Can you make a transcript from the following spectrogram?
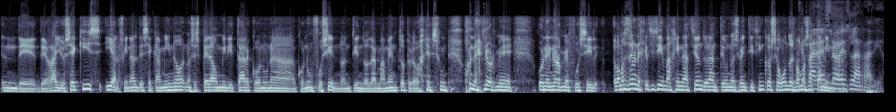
de, rayos X y al final de ese camino nos espera un militar con, una, con un fusil, no entiendo de armamento, pero es un, una enorme, un enorme fusil. Vamos a hacer un ejercicio de imaginación durante unos 25 segundos, vamos a caminar. Eso es la radio.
